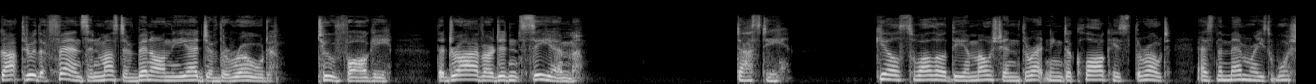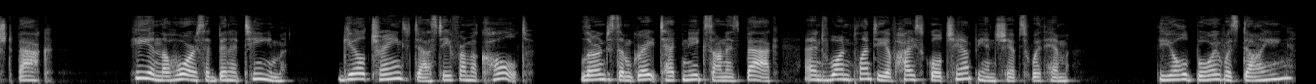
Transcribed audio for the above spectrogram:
Got through the fence and must have been on the edge of the road. Too foggy. The driver didn't see him. Dusty. Gil swallowed the emotion threatening to clog his throat as the memories whooshed back. He and the horse had been a team. Gil trained Dusty from a colt, learned some great techniques on his back, and won plenty of high school championships with him. The old boy was dying?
